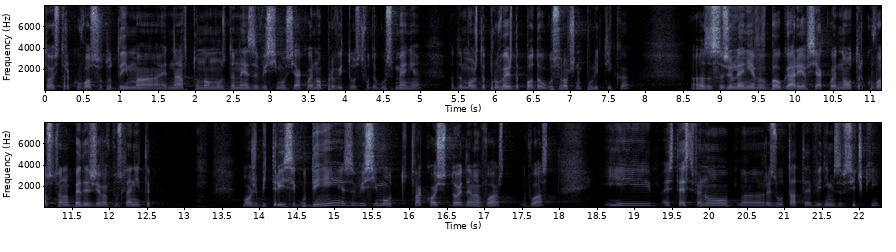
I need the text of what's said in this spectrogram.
Тоест ръководството да има една автономност, да не е зависимо всяко едно правителство да го сменя, а да може да провежда по-дългосрочна политика. За съжаление в България всяко едно от ръководството на БДЖ в последните може би 30 години е зависимо от това кой ще дойде на власт, власт и естествено резултатът е видим за всички.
